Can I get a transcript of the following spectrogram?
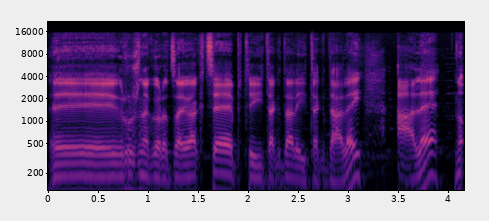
yy, różnego rodzaju akcepty i tak dalej, i tak dalej, ale no,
